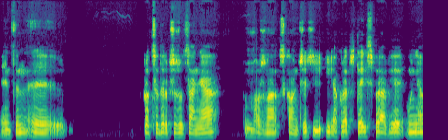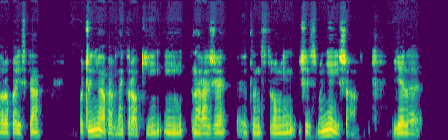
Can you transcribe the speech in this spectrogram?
Więc ten y, proceder przerzucania można skończyć i, i akurat w tej sprawie Unia Europejska poczyniła pewne kroki i na razie ten strumień się zmniejsza. Wiele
